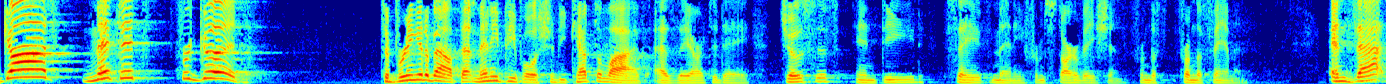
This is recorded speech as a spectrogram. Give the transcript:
God meant it for good to bring it about that many people should be kept alive as they are today. Joseph indeed saved many from starvation, from the, from the famine. And that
